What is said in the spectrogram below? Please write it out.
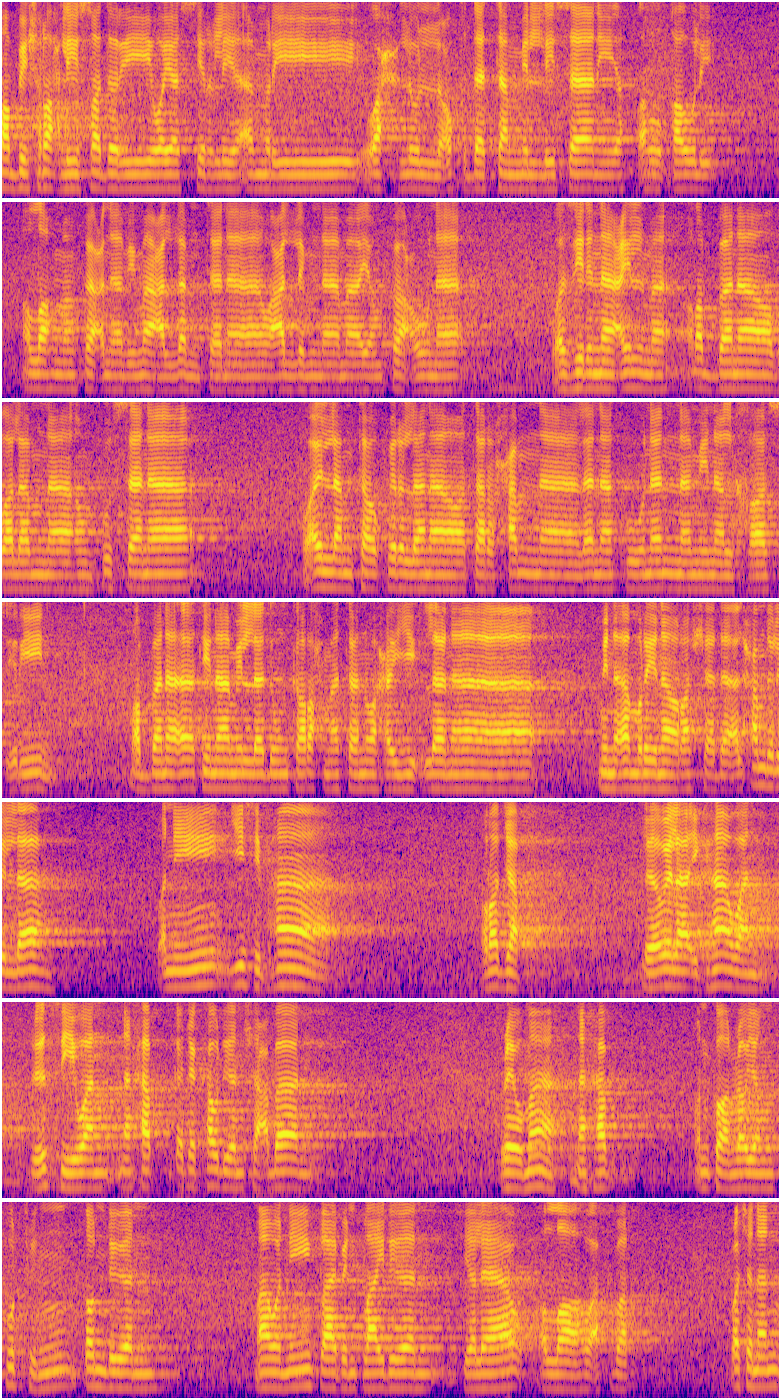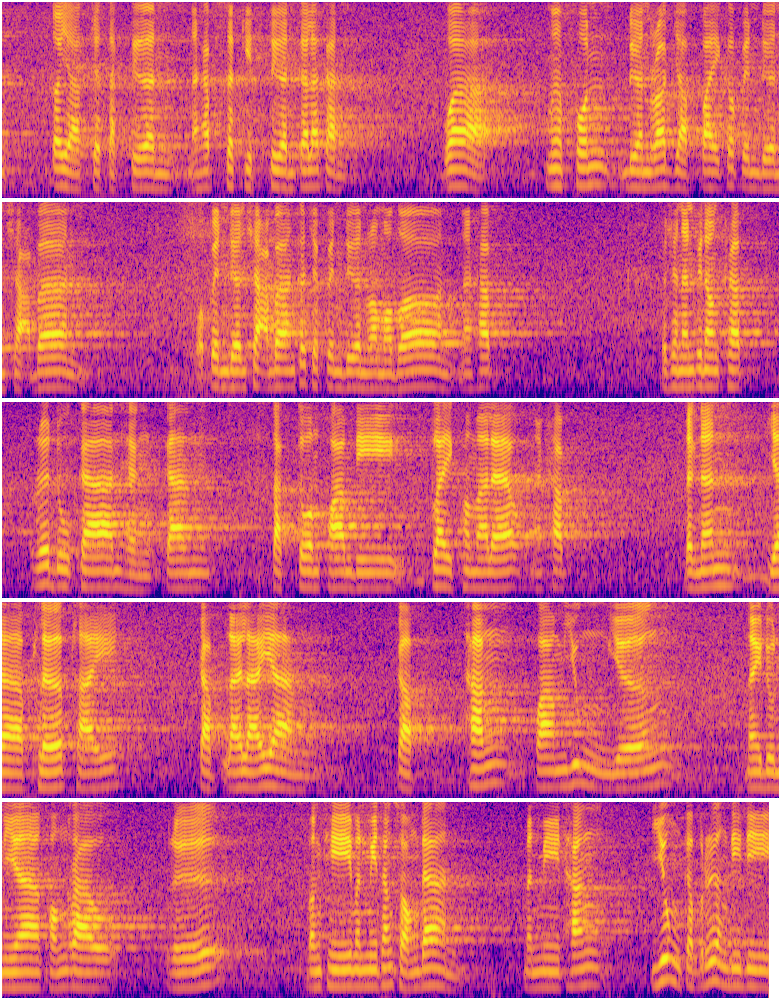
رب اشرح لي صدري ويسر لي أمري واحلل عقدة من لساني يفقه قولي. اللهم انفعنا بما علمتنا وعلمنا ما ينفعنا وزدنا علما. ربنا ظلمنا أنفسنا وإن لم تغفر لنا وترحمنا لنكونن من الخاسرين. ربنا آتنا من لدنك رحمة وهيئ لنا มินอัมรีนารัชดาอัลฮัมดุลิลลาห์วันนี้ 25รอจับ เหลือเวลาอีก 5 วัน หรือ 4 วันนะครับ ก็จะเข้าเดือนชาบาน เร็วมากนะครับ วันก่อนเรายังพูดถึงต้นเดือน มาวันนี้กลายเป็นปลายเดือนเสียแล้วอัลลอฮฺอักบัรเพราะฉะนั้นก็อยากจะตักเตือนนะครับสกิดเตือนกันแล้วกัน ว่าเมื่อพ้นเดือนรอจับไปก็เป็นเดือนชาบานพอเป็นเดือนชาบานก็จะเป็นเดือนรอมฎอนนะครับ เพราะฉะนั้นพี่น้องครับฤดูการแห่งการตักตวงความดีใกล้เข้ามาแล้วนะครับ ดังนั้นอย่าเผลอไผลกับหลาย ๆ อย่างกับทั้งความยุ่งเหยิงในดุนยาของเรา หรือ บางทีมันมีทั้งสองด้าน มันมีทั้งยุ่งกับเรื่องดี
